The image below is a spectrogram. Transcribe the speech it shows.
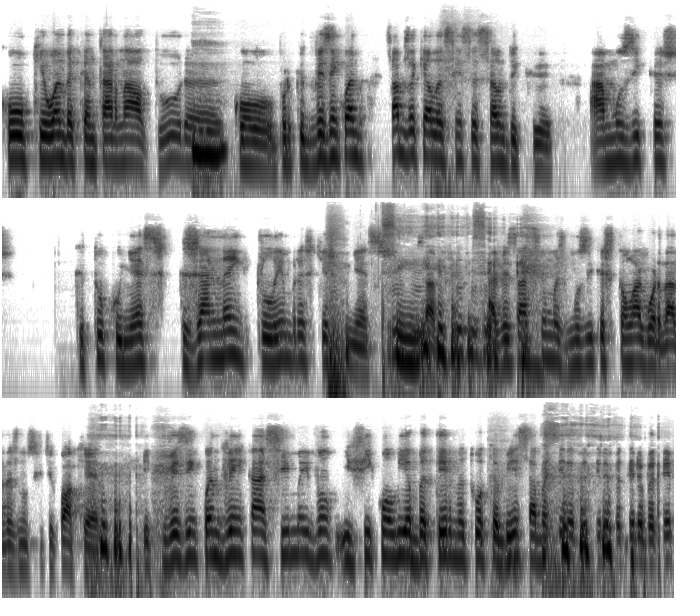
com o que eu ando a cantar na altura, uhum. com, porque de vez em quando, sabes aquela sensação de que há músicas que tu conheces que já nem te lembras que as conheces, Sim. sabe? Às vezes há assim umas músicas que estão lá guardadas num sítio qualquer e que de vez em quando vêm cá acima e, vão, e ficam ali a bater na tua cabeça, a bater, a bater, a bater, a bater.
